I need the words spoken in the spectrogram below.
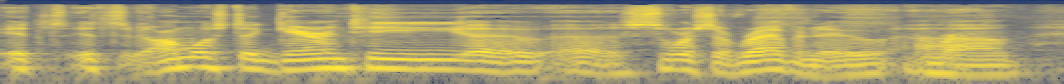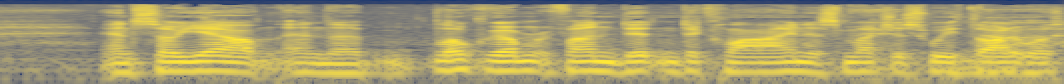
it's it's almost a guarantee uh, uh, source of revenue. Um, and so yeah, and the local government fund didn't decline as much as we thought it was,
